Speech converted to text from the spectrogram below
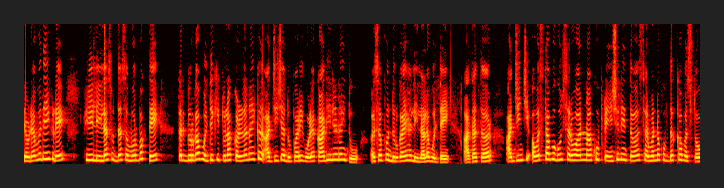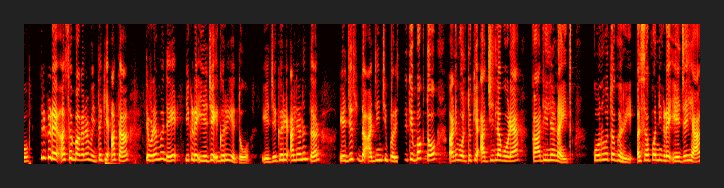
तेवढ्यामध्ये इकडे ही लीला सुद्धा समोर बघते. तर दुर्गा बोलते की तुला कळलं नाही का आजीच्या दुपारी गोळ्या का दिल्या नाही तू? असं पण दुर्गा ह्या लीलाला बोलते. आता तर आजींची अवस्था बघून सर्वांना खूप टेन्शन येतं सर्वांना खूप धक्का बसतो. दुसरीकडे असं बघायला मिळतं की आता तेवढ्यामध्ये इकडे येजे घरी येतो. येजे घरी आल्यानंतर येजे सुद्धा आजींची परिस्थिती बघतो आणि बोलतो की आजीला गोळ्या का दिल्या नाहीत? कोण होतं घरी? असं पण इकडे येजे ह्या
